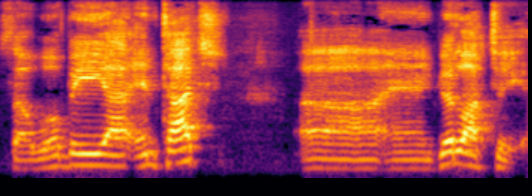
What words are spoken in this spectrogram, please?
So we'll be uh, in touch, uh, and good luck to you.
